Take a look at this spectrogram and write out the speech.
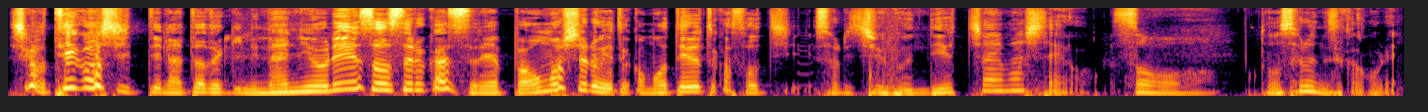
しかも手越ってなった時に何を連想するかって言ったら、やっぱ面白いとかモテるとかそっち、それ自分で言っちゃいましたよ。そうどうするんですか、これ。い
